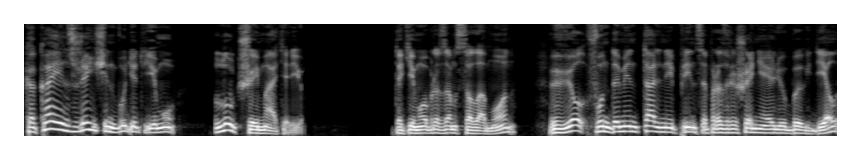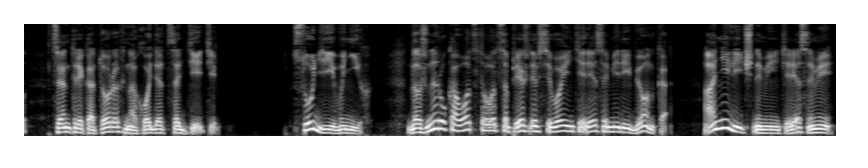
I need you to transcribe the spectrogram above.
Какая из женщин будет ему лучшей матерью? Таким образом, Соломон ввел фундаментальный принцип разрешения любых дел – в центре которых находятся дети. Судьи в них должны руководствоваться прежде всего интересами ребенка, а не личными интересами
